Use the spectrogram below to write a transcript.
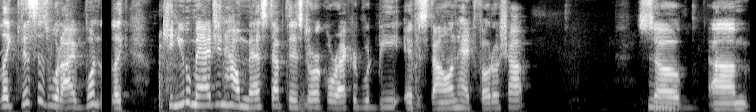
like this is what I want? Like, can you imagine how messed up the historical record would be if Stalin had Photoshop? So um,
